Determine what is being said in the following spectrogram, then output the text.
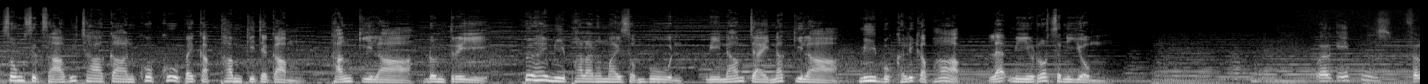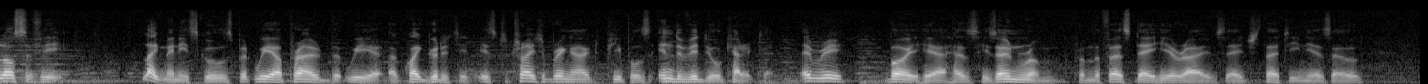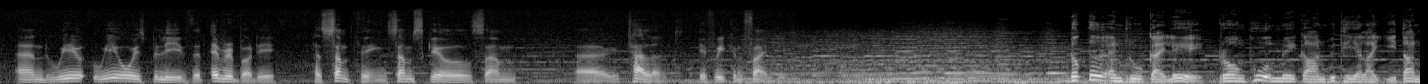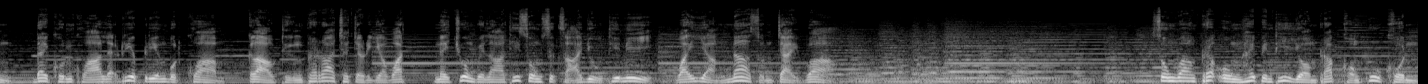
ทรงศึกษาวิชาการควบคู่ไปกับทำกิจกรรม ทั้งกีฬา ดนตรี เพื่อให้มีพลานามัยสมบูรณ์ มีน้ำใจนักกีฬา มีบุคลิกภาพ และมีรสนิยม Well, Eton's philosophy, like many schools, but we are proud that we are quite good at it, is to try to bring out people's individual character. Every boy here has his own room from the first day he arrives, age 13 years old. And we, we always believe that everybody has something, some skill, some uh, talent, if we can find it. ดรแอนดรูไกเล่รองผู้อำนวยการวิทยาลัยอีตัน ได้ค้นคว้าและเรียบเรียงบทความ กล่าวถึงพระราชจริยวัตรในช่วงเวลาที่ทรงศึกษาอยู่ที่นี่ ไว้อย่างน่าสนใจว่า ทรงวางพระองค์ให้เป็นที่ยอมรับของผู้คน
